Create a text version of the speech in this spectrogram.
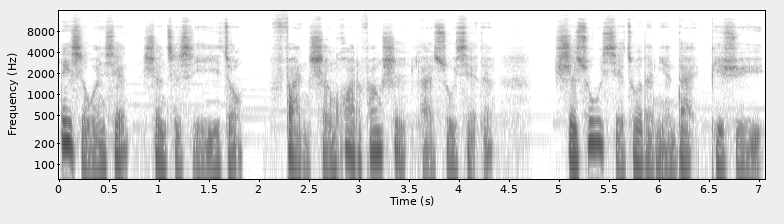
历史文献，甚至是以一种反神话的方式来书写的。史书写作的年代必须与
